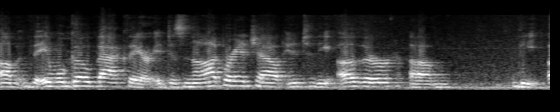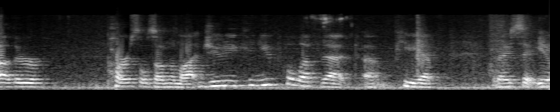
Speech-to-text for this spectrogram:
Um, It will go back there. It does not branch out into the other, um, the other parcels on the lot. Judy, can you pull up that um, PDF that I sent you?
